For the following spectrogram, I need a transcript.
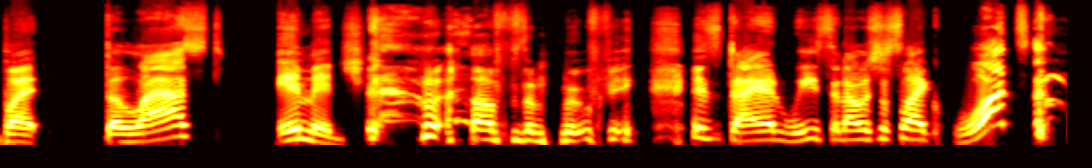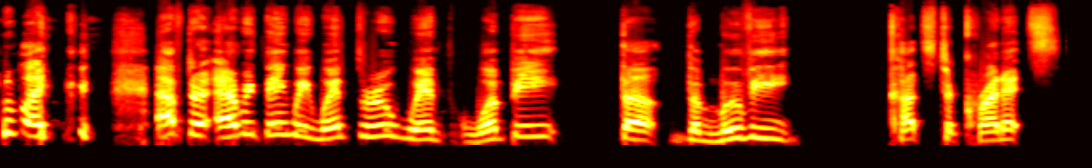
but the last image of the movie is Diane Wiest, and I was just like, what? like after everything we went through with Whoopi, the the movie cuts to credits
